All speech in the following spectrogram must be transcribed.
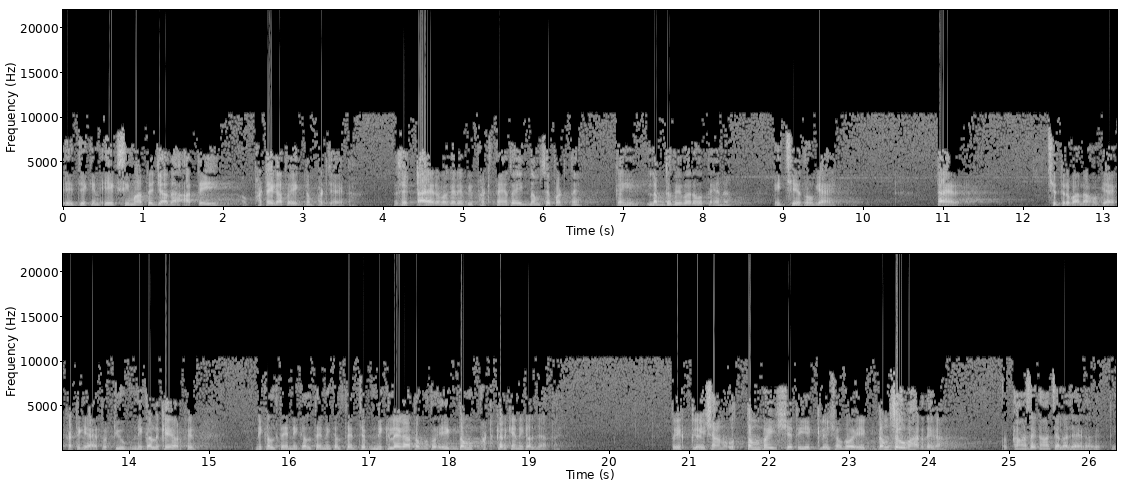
लेकिन एक सीमा पे ज़्यादा आते ही फटेगा तो एकदम फट जाएगा। जैसे टायर वगैरह भी फटते हैं तो एकदम से फटते हैं। कहीं लब्ध विवर होते हैं ना, कहीं छेद हो गया है। टायर छिद्र वाला हो गया है, कट गया है तो ट्यूब निकल के और फिर निकलते निकलते निकलते, जब निकलेगा तो वो तो एकदम फट करके निकल जाता है। तो ये क्लेशान उत्तम भविष्य ये क्लेशों को एकदम से उभार देगा और कहाँ से कहाँ चला जाएगा व्यक्ति।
